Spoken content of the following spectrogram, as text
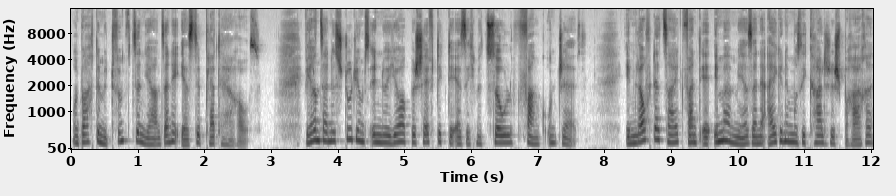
und brachte mit 15 Jahren seine erste Platte heraus. Während seines Studiums in New York beschäftigte er sich mit Soul, Funk und Jazz. Im Lauf der Zeit fand er immer mehr seine eigene musikalische Sprache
